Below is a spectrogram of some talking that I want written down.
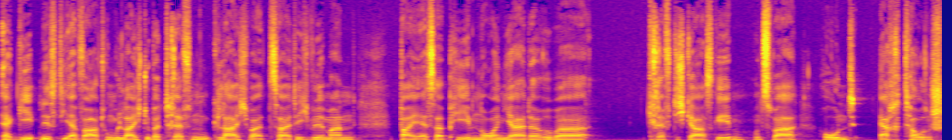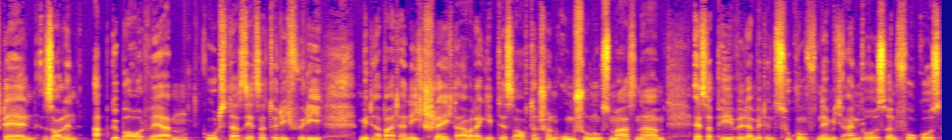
Ergebnis die Erwartungen leicht übertreffen. Gleichzeitig will man bei SAP im neuen Jahr darüber kräftig Gas geben. Und zwar rund 8000 Stellen sollen abgebaut werden. Gut, das ist jetzt natürlich für die Mitarbeiter nicht schlecht, aber da gibt es auch dann schon Umschulungsmaßnahmen. SAP will damit in Zukunft nämlich einen größeren Fokus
